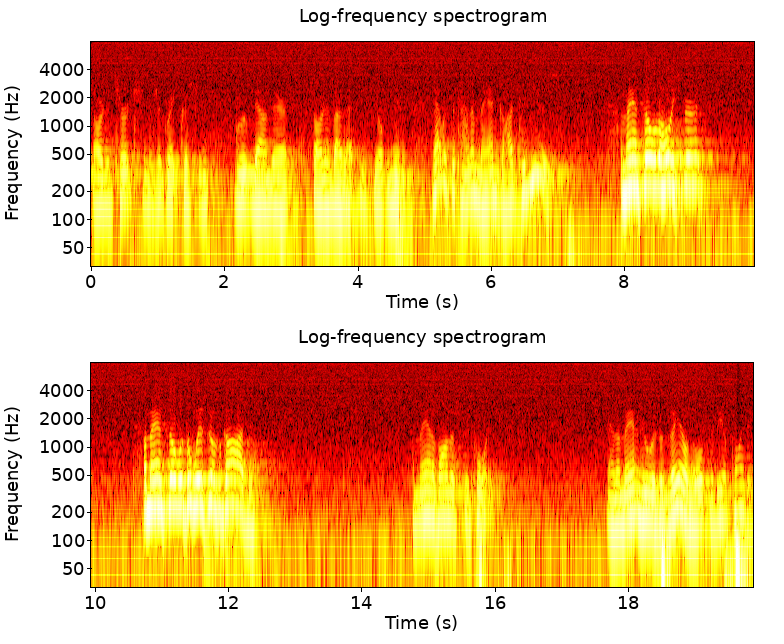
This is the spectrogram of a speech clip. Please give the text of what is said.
started a church, and there's a great Christian group down there started by that Ethiopian eunuch. That was the kind of man God could use. A man filled with the Holy Spirit. A man filled with the wisdom of God. A man of honest report. And a man who was available to be appointed.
